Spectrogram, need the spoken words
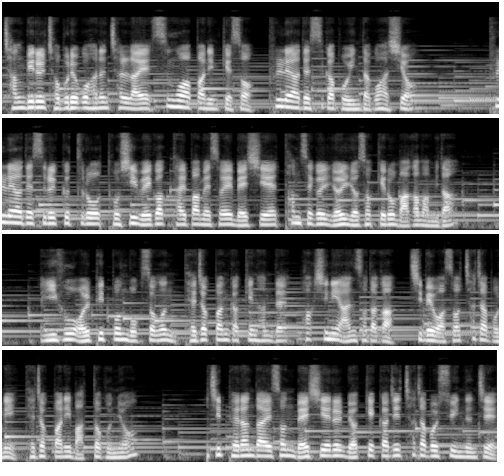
장비를 접으려고 하는 찰나에 승호 아빠님께서 플레아데스가 보인다고 하시어 플레아데스를 끝으로 도시 외곽 달밤에서의 메시의 탐색을 16개로 마감합니다. 이후 얼핏 본 목성은 대적반 같긴 한데 확신이 안 서다가 집에 와서 찾아보니 대적반이 맞더군요. 집 베란다에선 메시에를 몇 개까지 찾아볼 수 있는지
